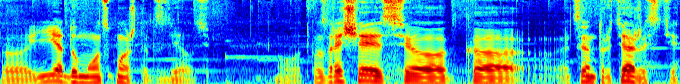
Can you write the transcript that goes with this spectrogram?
Э, и я думаю, он сможет это сделать. Вот. Возвращаясь э, к центру тяжести.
